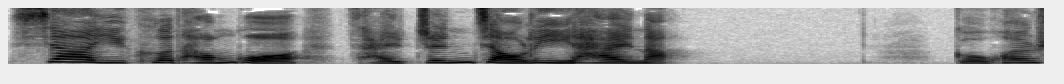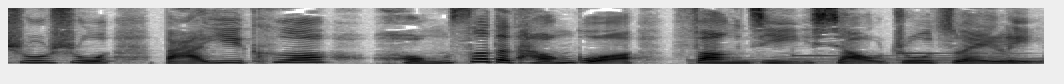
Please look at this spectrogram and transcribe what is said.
下一颗糖果才真叫厉害呢！狗欢叔叔把一颗红色的糖果放进小猪嘴里。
